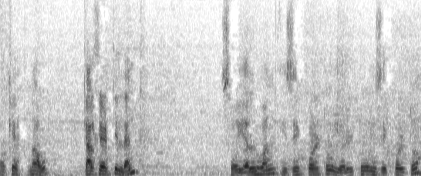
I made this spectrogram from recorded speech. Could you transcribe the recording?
Okay, now calculate the length. So L1 is equal to L2 is equal to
